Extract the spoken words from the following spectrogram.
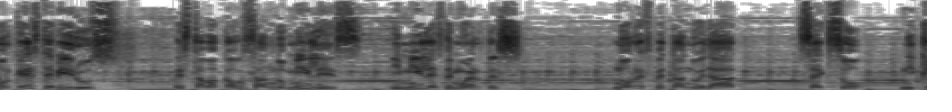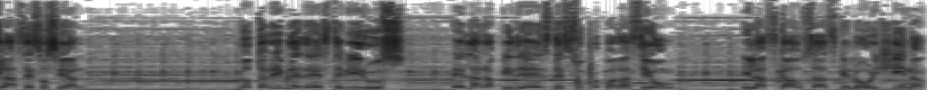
porque este virus estaba causando miles y miles de muertes, no respetando edad, sexo ni clase social. Lo terrible de este virus es la rapidez de su propagación y las causas que lo originan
